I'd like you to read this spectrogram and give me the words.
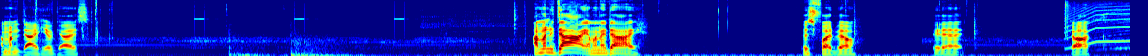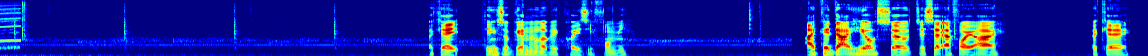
I'm gonna die here, guys. I'm gonna die. I'm gonna die. This Fredbear. Do that. Doc. Okay, things are getting a little bit crazy for me. I could die here, so just a FYI. Okay.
